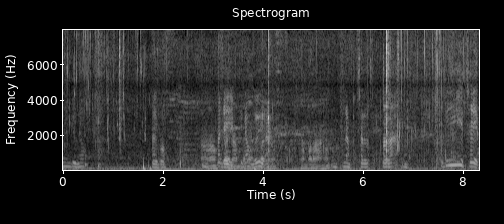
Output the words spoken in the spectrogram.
มันอยู่เนาะใส่บ่ อ้าวปลาแดกใส่น้ำพี่ปลาน้องแดเอ้ยกอะน้ำปลาร้าเนาะน้ำสลัดปลาร้านี่พอดีแซ่บ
